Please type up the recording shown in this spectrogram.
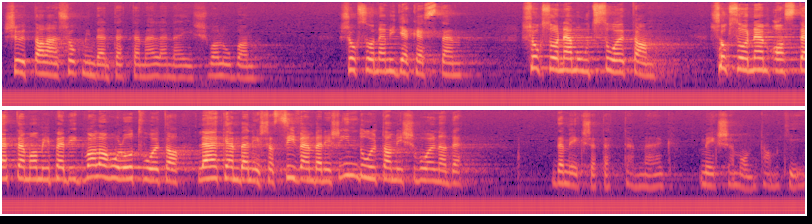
Sőt, talán sok mindent tettem ellene is, valóban. Sokszor nem igyekeztem, sokszor nem úgy szóltam, sokszor nem azt tettem, ami pedig valahol ott volt a lelkemben és a szívemben, és indultam is volna, de, de mégse tettem meg, mégse mondtam ki.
